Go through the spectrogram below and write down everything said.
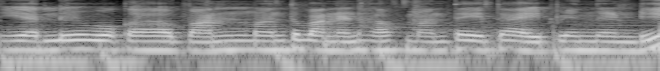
నియర్లీ ఒక one month one and half month అయితే అయిపోయిందండి.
